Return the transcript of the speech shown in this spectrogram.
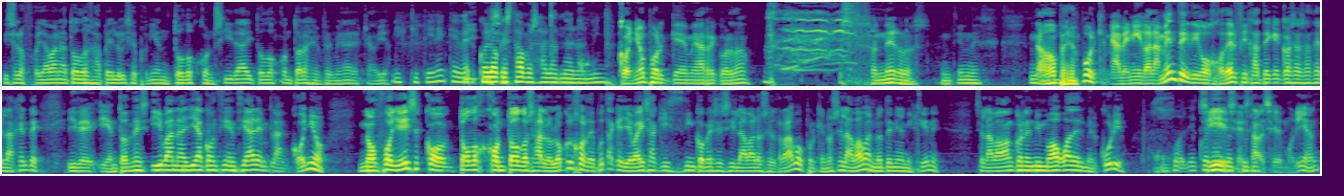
y se los follaban a todos a pelo y se ponían todos con sida y todos con todas las enfermedades que había. ¿Y qué tiene que ver Y- con y lo se- que estamos hablando de los niños? Coño, porque me ha recordado. Son negros, ¿entiendes? No, pero porque me ha venido a la mente y digo, joder, fíjate qué cosas hacen la gente. Y, de- y entonces iban allí a concienciar en plan, coño, no folléis con todos con todos a lo loco, hijos de puta, que lleváis aquí cinco meses sin lavaros el rabo, porque no se lavaban, no tenían higiene. Se lavaban con el mismo agua del mercurio. Joder, con Sí, el se, mercurio. estaba- se morían.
